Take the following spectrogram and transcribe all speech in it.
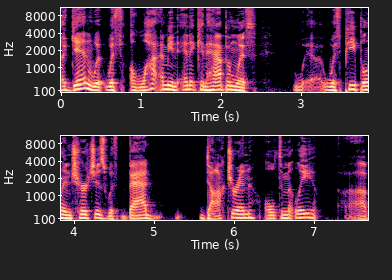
again with, with a lot i mean and it can happen with with people in churches with bad doctrine ultimately uh,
